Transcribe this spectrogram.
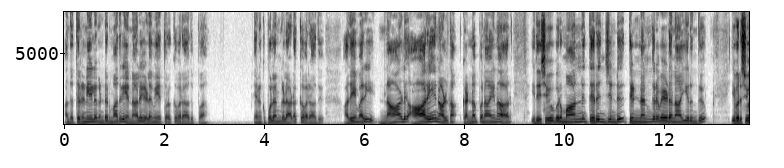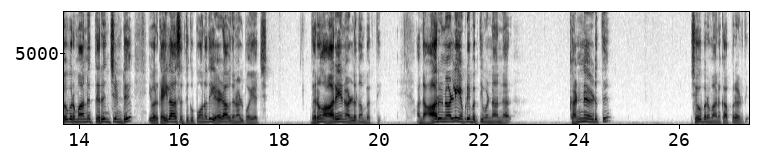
அந்த திருநீலகண்டர் மாதிரி என்னால் இளமையை துறக்க வராதுப்பா. எனக்கு புலன்களை அடக்க வராது. அதே மாதிரி நாலு ஆறே நாள் தான். கண்ணப்ப நாயனார் இது சிவபெருமான்னு தெரிஞ்சுண்டு திண்ணன்கிற வேடனாக இருந்து இவர் சிவபெருமான்னு தெரிஞ்சுண்டு இவர் கைலாசத்துக்கு போனது ஏழாவது நாள் போயாச்சு. வெறும் ஆறே நாளில் தான் பக்தி. அந்த ஆறு நாள்லையும் எப்படி பக்தி பண்ணான்னார்? கண்ணை எடுத்து சிவபெருமானுக்கு அப்புறம் எடுத்து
